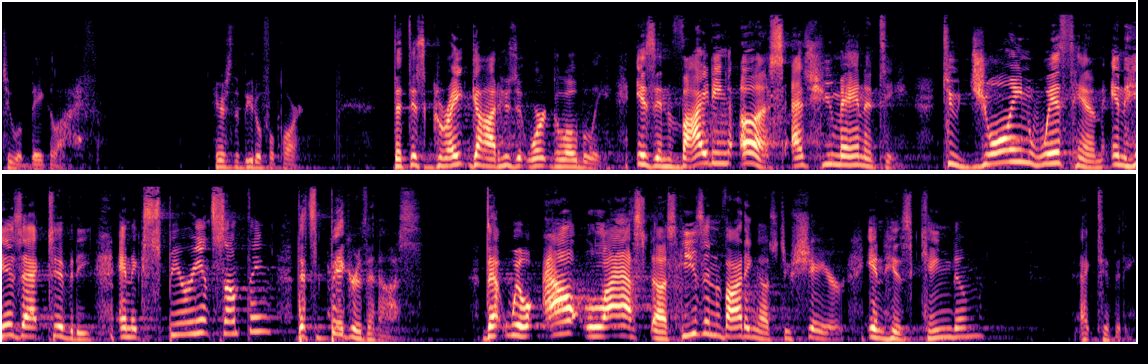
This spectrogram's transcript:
to a big life. Here's the beautiful part that this great God who's at work globally is inviting us as humanity to join with him in his activity and experience something that's bigger than us that will outlast us. He's inviting us to share in his kingdom activity.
